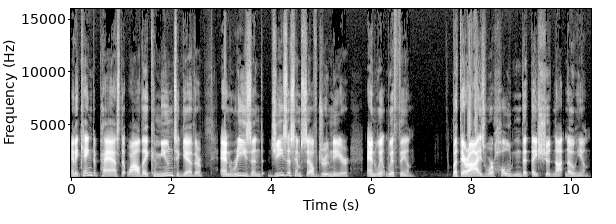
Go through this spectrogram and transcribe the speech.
And it came to pass that while they communed together and reasoned, Jesus himself drew near and went with them. But their eyes were holden that they should not know him.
